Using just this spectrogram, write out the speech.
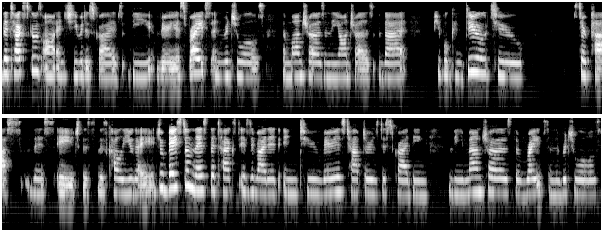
The text goes on, and Shiva describes the various rites and rituals, the mantras and the yantras that people can do to surpass this age, this, this Kali Yuga age. So, based on this, the text is divided into various chapters describing the mantras, the rites, and the rituals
